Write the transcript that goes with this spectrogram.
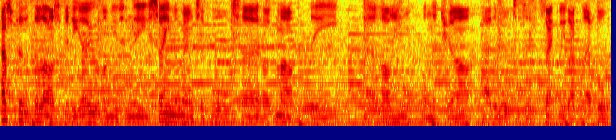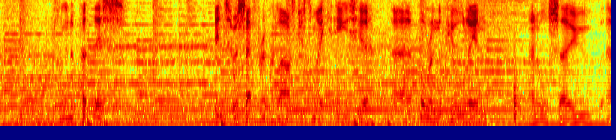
As per the last video, I'm using the same amount of water. I've marked the uh, line on the jar, uh, the water's at exactly that level. I'm going to put this into a separate glass just to make it easier, uh, pouring the fuel in and also uh,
